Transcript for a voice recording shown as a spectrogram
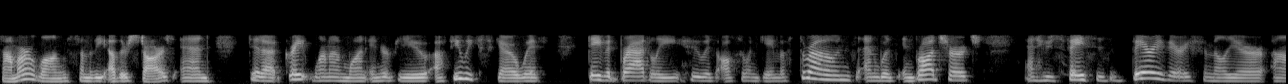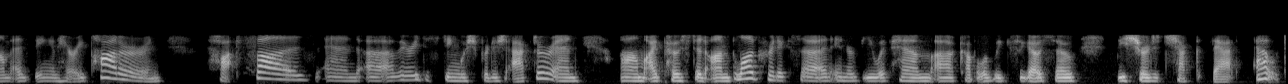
summer along with some of the other stars and did a great one on one interview a few weeks ago with David Bradley, who is also in Game of Thrones and was in Broadchurch, and whose face is very, very familiar um, as being in Harry Potter and Hot Fuzz and uh, a very distinguished British actor. And um, I posted on Blog Critics uh, an interview with him a couple of weeks ago, so be sure to check that out.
